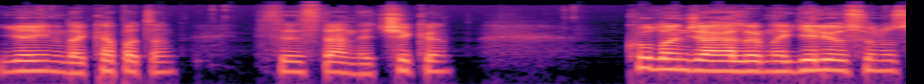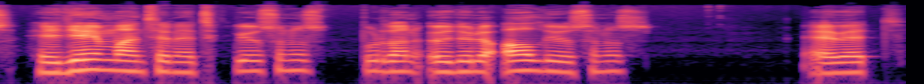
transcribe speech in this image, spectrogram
Yayını da kapatın. Sesten de çıkın. Kullanıcı ayarlarına geliyorsunuz. Hediye envanterine tıklıyorsunuz. Buradan ödülü al diyorsunuz. Evet.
